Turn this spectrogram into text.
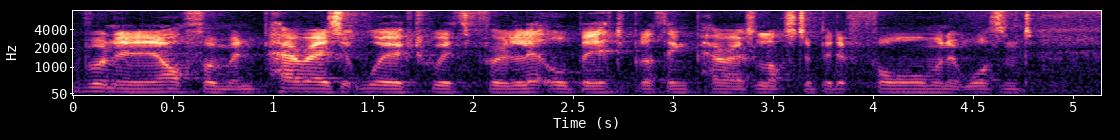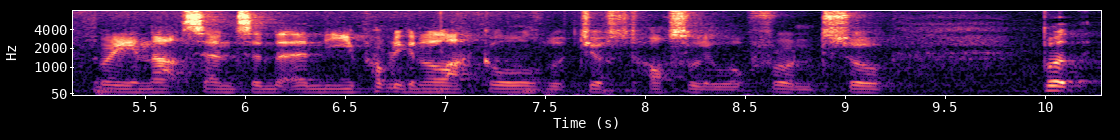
running it off him. And Perez it worked with for a little bit, but I think Perez lost a bit of form, and it wasn't really in that sense. And, and you're probably going to lack goals with just Joselu up front. So, but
